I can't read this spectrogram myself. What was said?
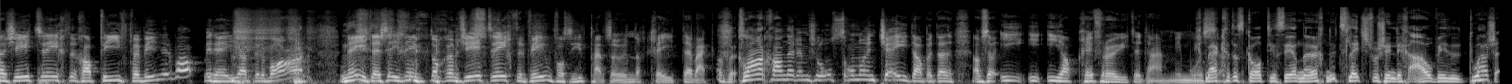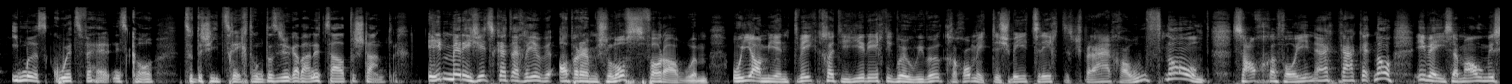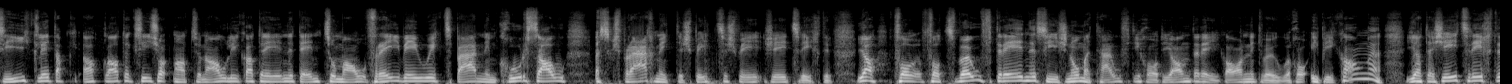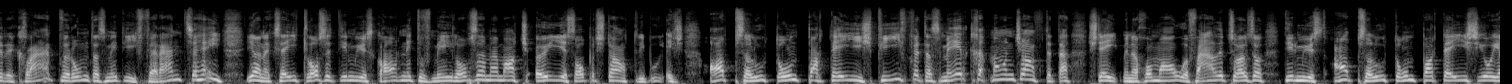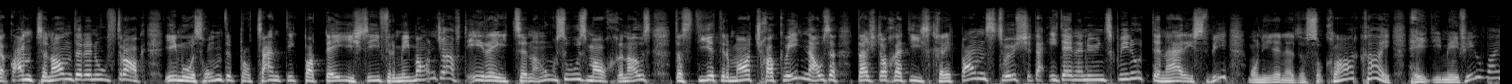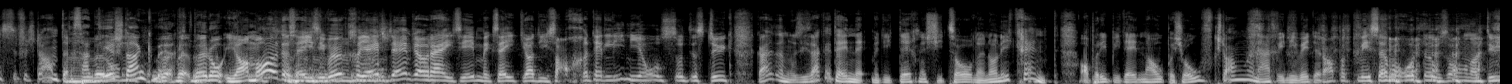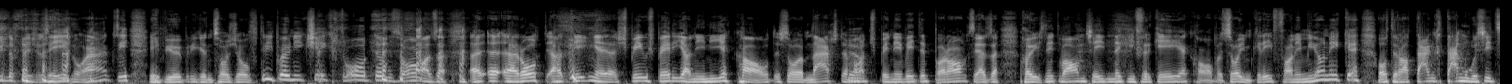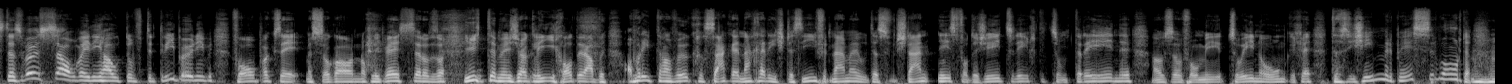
Der Schiedsrichter kann pfeifen, wie er will. Wir haben ja der Wahr. Nein, das ist- nimmt doch dem Schiedsrichter viel von seiner Persönlichkeit weg. Klar kann er am Schluss auch noch entscheiden, aber da, also ich, ich, ich habe keine Freude daran. Ich, muss Ich merke, das geht dir sehr nahe. Nicht zuletzt wahrscheinlich auch, weil du hast immer ein gutes Verhältnis gehabt zu den Schiedsrichtern. Und das ist ja, glaube auch nicht selbstverständlich. Immer ist jetzt gerade ein bisschen, aber am Schluss vor allem. Und ich habe mich entwickelt in die Richtung, weil ich wirklich auch mit den Schiedsrichtern Gespräche aufgenommen und Sachen von ihnen entgegengenommen. Ich weiss einmal, wir waren eingeladen, angeladen schon die Nationalliga-Trainer, dann zumal freiwillig zu Bern im Kursaal, ein Gespräch mit den Spitzenschiedsrichtern. Ja, von, von zwölf Trainern sind nur die Hälfte gekommen, die anderen haben gar nicht wollen. Ich bin gegangen. Ich habe den Schiedsrichter erklärt, warum dass wir Differenzen haben. Ich habe gesagt, hört, ihr müsst gar nicht auf mich hören im Match. Euer Oberstadttribut ist absolut unparteiisch pfeifen. Das merken die Mannschaften. Da steht mir noch mal ein Fehler zu. Also, ihr müsst absolut unparteiisch sein. Ich habe ganz anderen Auftrag. Ich muss hundertprozentig parteiisch sein für meine Mannschaft. Ich reize alles ausmachen, alles, dass die den Match kann gewinnen kann. Also, da ist doch eine Diskrepanz zwischen den, in diesen 90 Minuten. Dann ist es wie, als ich denen das so klar hatte, haben die mich viel besser verstanden. Das haben die erst dann gemerkt, Warum? Ja, mal, das haben sie wirklich erst dann, ja, haben sie immer gesagt, ja, die Sachen der Linios und das Zeug. Gell, dann muss ich sagen, dann hat man die technische Zone noch nicht kennt. Aber ich bin dann halb schon aufgestanden, dann bin ich wieder abgewiesen worden und so. Natürlich, das war ein Hin und Her. gewesen. Ich bin übrigens auch schon auf die Tribüne geschickt worden und so. Also, äh, äh, ein rot, ein Ding, eine Spielsperre habe ich nie gehabt, oder so. Im nächsten Match bin ich wieder parat gewesen. Also, ich habe jetzt nicht wahnsinnige Vergehen gehabt, aber so im Griff habe ich mich auch nicht gegeben. Oder habe gedacht, der muss jetzt das wissen, auch wenn ich halt auf der Tribüne bin. Von oben sieht man es sogar noch ein bisschen besser oder so. Item ist ja gleich, oder? Aber, aber ich darf wirklich sagen, nachher ist das Einvernehmen und das Verständnis von der Schiedsrichter zum Trainer, also von mir zu ihnen umgekehrt, das ist immer besser geworden.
